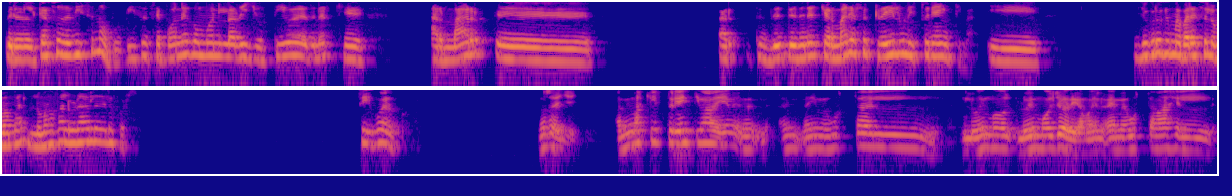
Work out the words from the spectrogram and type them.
pero en el caso de Vice no, pues Vice se pone como en la disyuntiva de tener que armar, eh, de, tener que armar y hacer creíble una historia íntima. Y yo creo que me parece lo más, lo más valorable del esfuerzo. Sí, bueno, no sé, a mí más que la historia íntima, a mí, me gusta el, lo mismo, lo mismo yo, digamos, a mí me gusta más el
